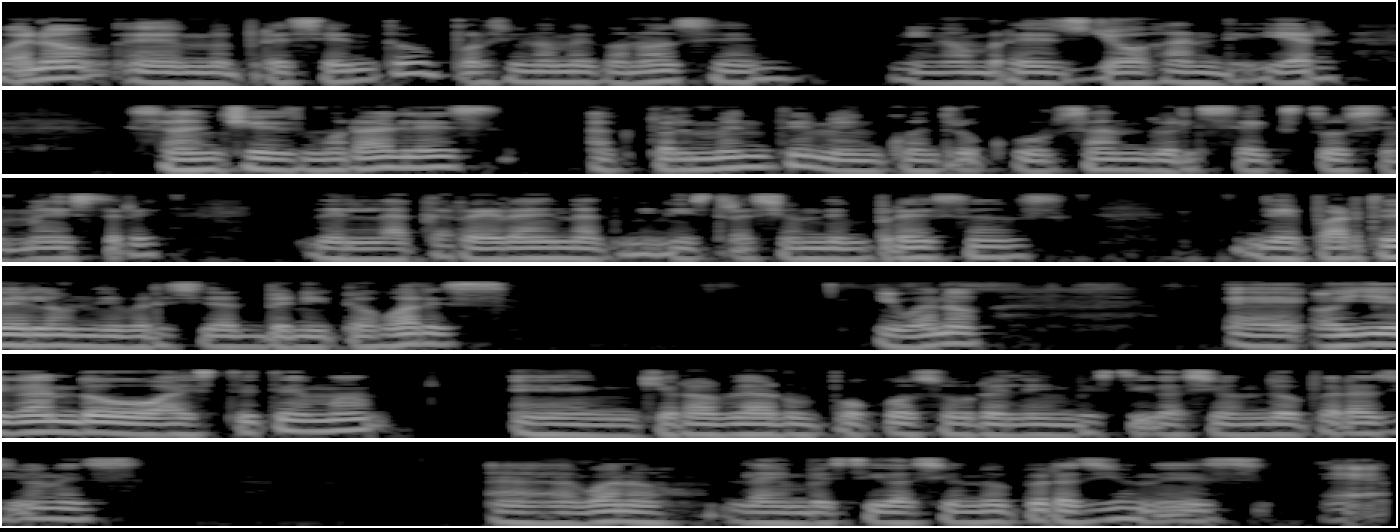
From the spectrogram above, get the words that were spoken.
bueno, eh, me presento por si no me conocen. Mi nombre es Johan Didier Sánchez Morales. Actualmente me encuentro cursando el sexto semestre de la carrera en Administración de Empresas de parte de la Universidad Benito Juárez. Y bueno, eh, hoy llegando a este tema, eh, quiero hablar un poco sobre la investigación de operaciones. Ah, bueno, la investigación de operaciones eh,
